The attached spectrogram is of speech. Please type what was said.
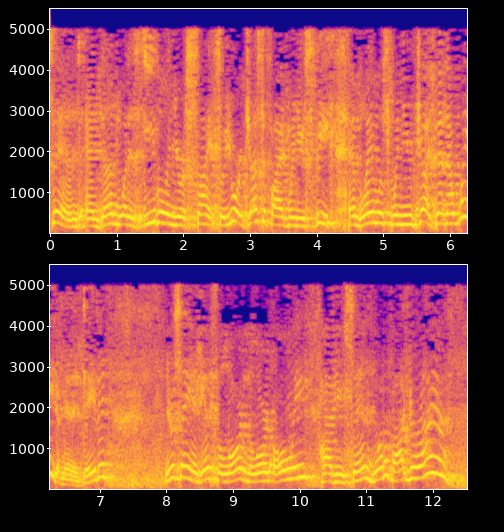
sinned and done what is evil in your sight. So you are justified when you speak and blameless when you judge. Now, now wait a minute, David. You're saying against the Lord and the Lord only have you sinned? What about Uriah?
